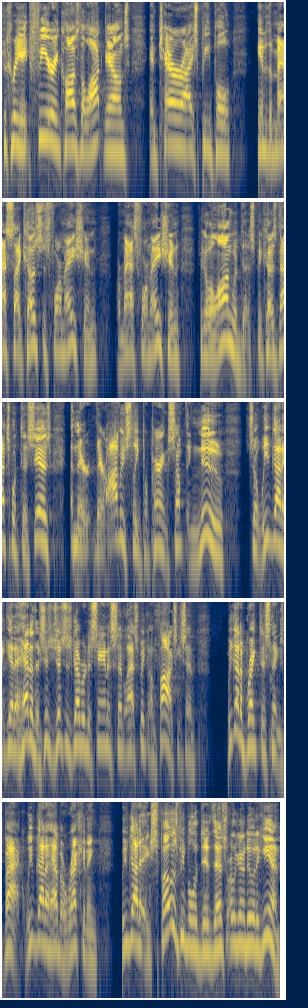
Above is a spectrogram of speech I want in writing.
To create fear and cause the lockdowns and terrorize people into the mass psychosis formation or mass formation to go along with this because that's what this is and they're they're obviously preparing something new so we've got to get ahead of this just, just as governor desantis said last week on fox he said we got to break this things back. We've got to have a reckoning. We've got to expose people who did this, or they're going to do it again.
